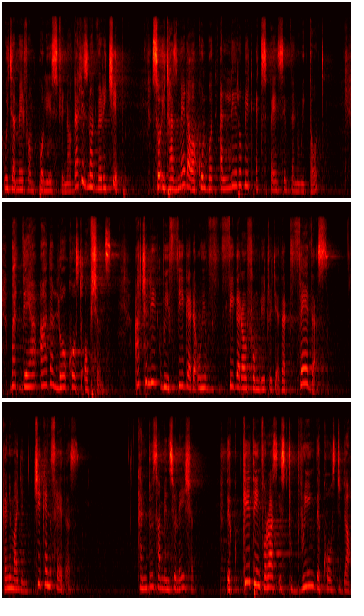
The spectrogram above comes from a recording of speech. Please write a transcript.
which are made from polyester. Now, that is not very cheap. So it has made our CoolBot a little bit expensive than we thought. But there are other low-cost options. Actually, we figured, we've figured out from literature that feathers, can you imagine, chicken feathers, can do some insulation. The key thing for us is to bring the cost down.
